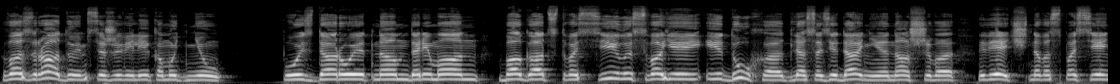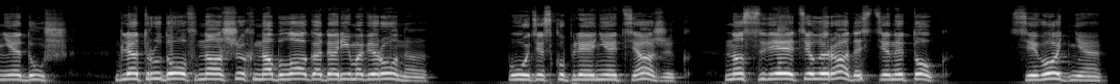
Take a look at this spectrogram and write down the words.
возрадуемся же великому дню. Пусть дарует нам Дариман богатство силы своей и духа для созидания нашего вечного спасения душ, для трудов наших на благо Дарима Верона. Путь искупления тяжек, но светел и радостен итог. Сегодня,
